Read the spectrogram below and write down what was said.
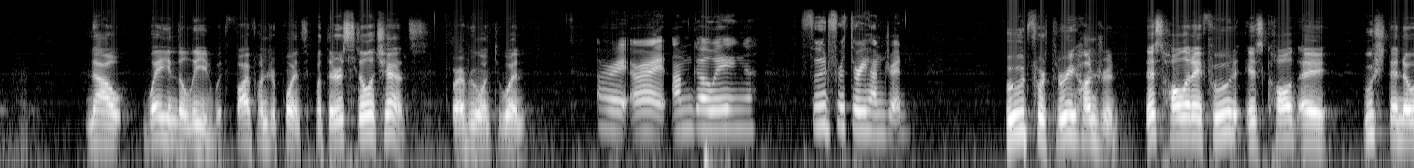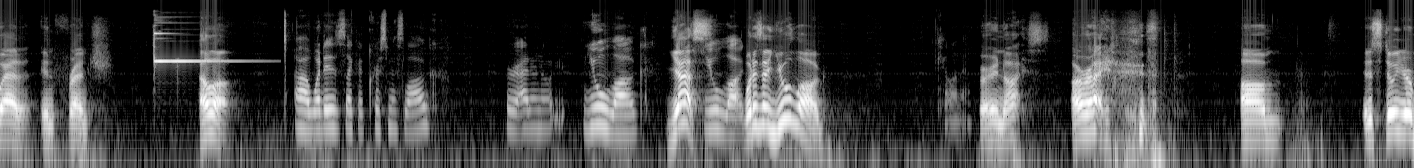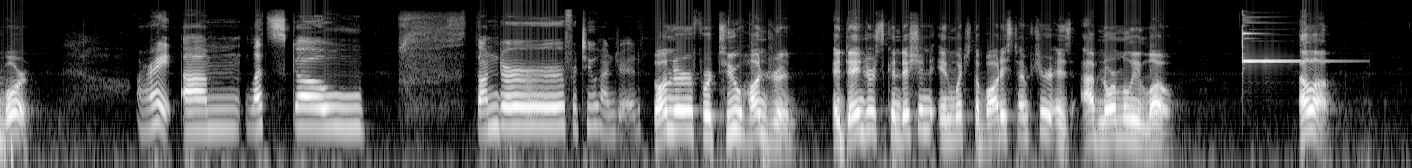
now way in the lead with 500 points, but there is still a chance for everyone to win. All right, all right. I'm going food for 300. Food for 300. This holiday food is called a bûche de Noël in French. Ella. Uh, what is like a Christmas log? Or I don't know, Yule log. Yes. Yule log. What is a Yule log? Killing it. Very nice. All right. um, it is still your board. All right, um, let's go thunder for 200. Thunder for 200. A dangerous condition in which the body's temperature is abnormally low. Ella.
